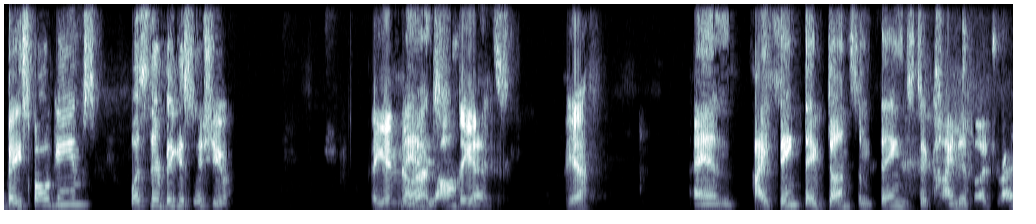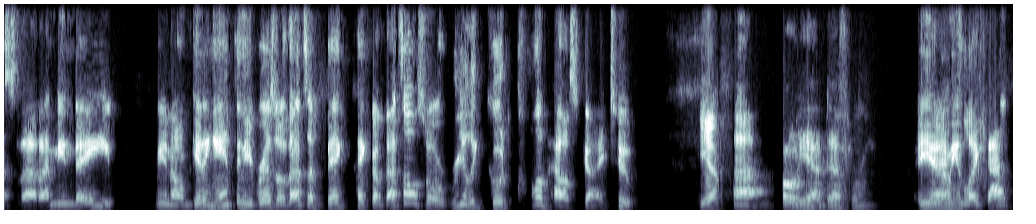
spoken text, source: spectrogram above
baseball games, what's their biggest issue? They get no runs. The they get, yeah. And I think they've done some things to kind of address that. I mean, they, you know, getting Anthony Rizzo, that's a big pickup. That's also a really good clubhouse guy, too. Yeah. Uh, oh, yeah, definitely. You know yeah. what I mean? Like that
